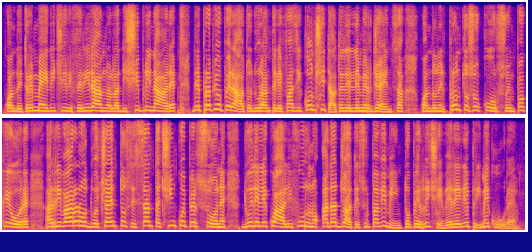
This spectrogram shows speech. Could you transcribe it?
quando i tre medici riferiranno alla disciplinare del proprio operato durante le fasi concitate dell'emergenza, quando nel pronto soccorso in poche ore arrivarono 265 persone due delle quali furono adagiate sul pavimento per ricevere le prime cure.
